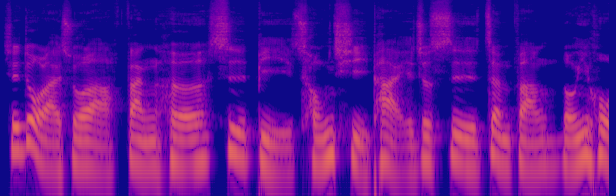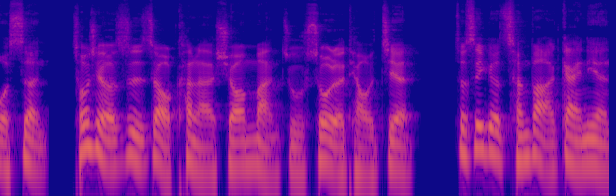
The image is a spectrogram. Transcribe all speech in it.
其实对我来说啦，反核是比重启派，也就是正方容易获胜。重启核是在我看来需要满足所有的条件，这是一个乘法的概念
